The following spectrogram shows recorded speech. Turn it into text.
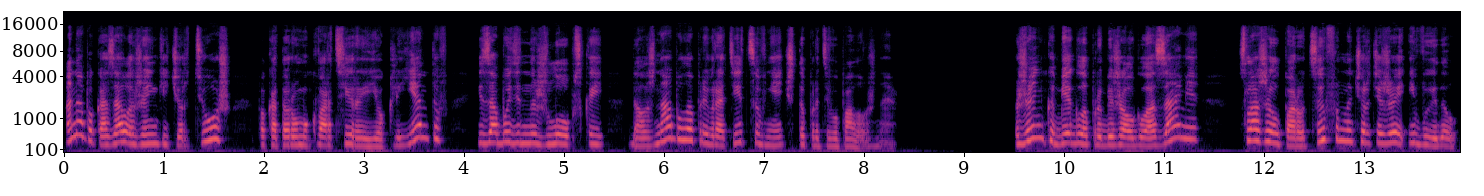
она показала Женьке чертеж, по которому квартира ее клиентов из обыденно-жлобской должна была превратиться в нечто противоположное. Женька бегло пробежал глазами, сложил пару цифр на чертеже и выдал.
